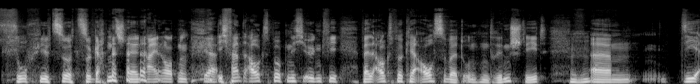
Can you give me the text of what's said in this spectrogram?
so viel zur, zur ganz schnellen Einordnung. ja. Ich fand Augsburg nicht irgendwie, weil Augsburg ja auch so weit unten drin steht, mhm. ähm, die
